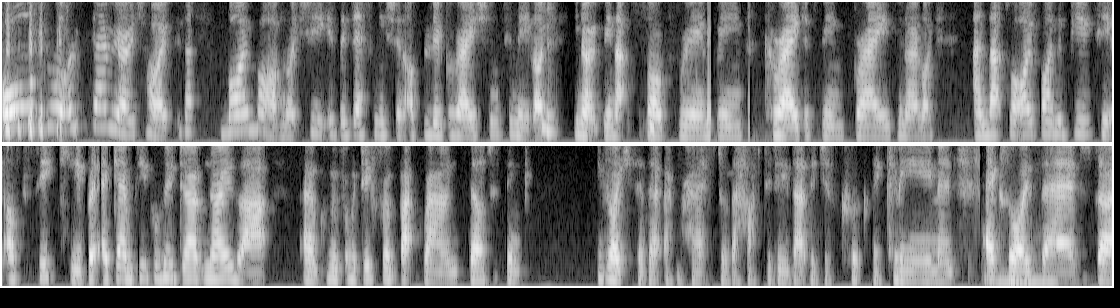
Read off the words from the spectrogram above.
all sort of stereotypes. It's like my mom like she is the definition of liberation to me like you know being that sovereign being courageous being brave you know like and that's what I find the beauty of Sikhi but again people who don't know that um, coming from a different background, they'll just think, like you said, they're oppressed or they have to do that. They just cook, they clean, and X, Y, Z. So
